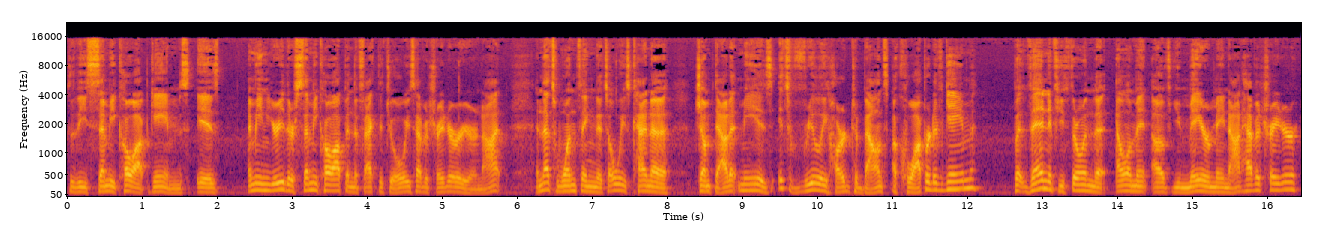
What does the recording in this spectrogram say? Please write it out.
so these semi co-op games, is, I mean, you're either semi co-op in the fact that you always have a traitor or you're not, and that's one thing that's always kind of jumped out at me is it's really hard to balance a cooperative game but then if you throw in the element of you may or may not have a traitor,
